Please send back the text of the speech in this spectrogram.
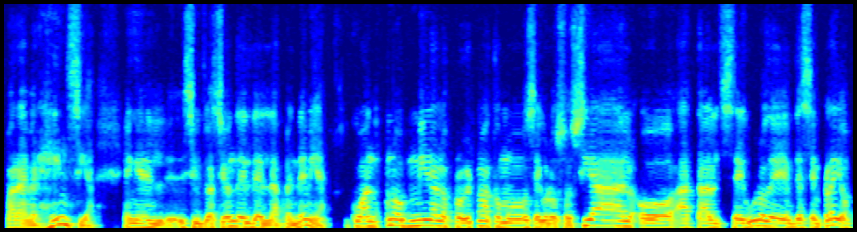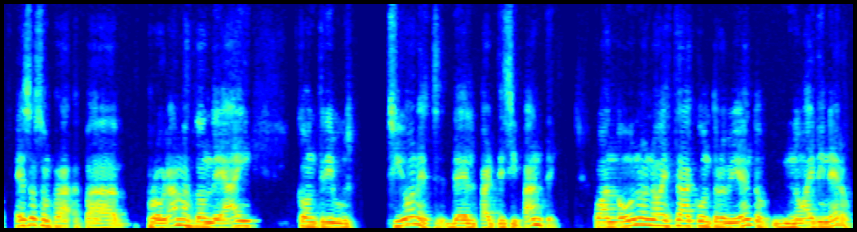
para emergencia en la situación de, de, la pandemia. Cuando uno mira los programas como Seguro Social o hasta el Seguro de Desempleo, esos son programas donde hay contribuciones del participante. Cuando uno no está contribuyendo, no hay dinero.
